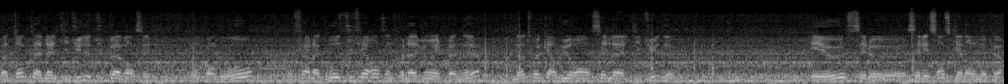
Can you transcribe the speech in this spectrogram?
bah, tant que tu as de l'altitude, tu peux avancer. Donc en gros, pour faire la grosse différence entre l'avion et le planeur, notre carburant c'est de l'altitude, et eux c'est le- l'essence qu'il y a dans le moteur.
